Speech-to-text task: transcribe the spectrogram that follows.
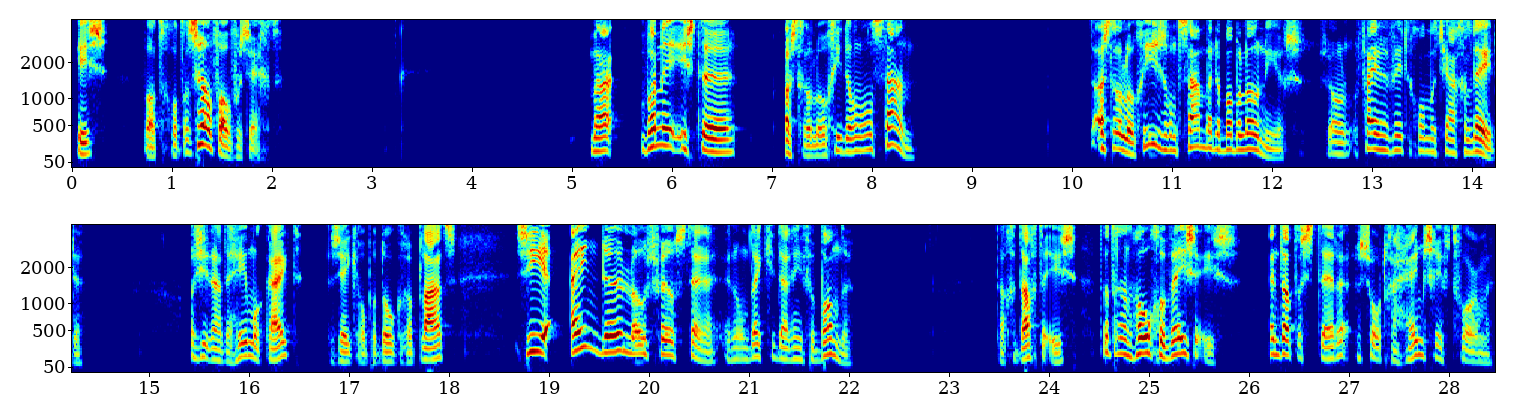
is wat God er zelf over zegt. Maar wanneer is de astrologie dan ontstaan? De astrologie is ontstaan bij de Babyloniërs, zo'n 4500 jaar geleden. Als je naar de hemel kijkt, zeker op een donkere plaats, zie je eindeloos veel sterren en ontdek je daarin verbanden. De gedachte is dat er een hoge wezen is en dat de sterren een soort geheimschrift vormen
